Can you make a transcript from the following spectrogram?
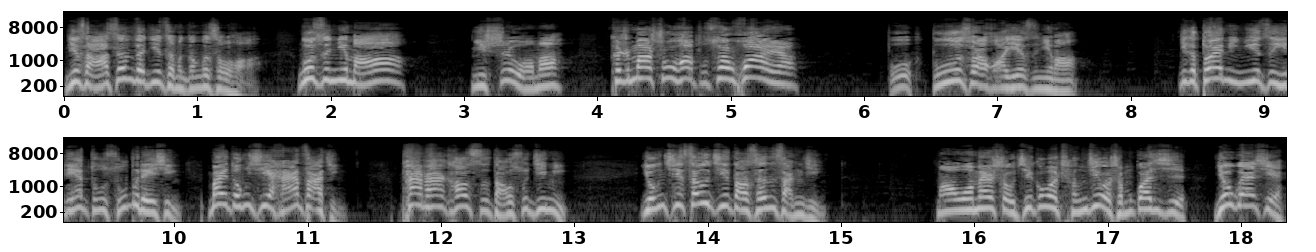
你啥身份？你这么跟我说话？我是你妈，你是我吗？可是妈说话不算话呀。不不算话也是你妈。你个短命女子，一天读书不得行，买东西憨杂劲，盘盘考试倒数几名，用起手机倒是很上进。妈，我买手机跟我成绩有什么关系？有关系。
